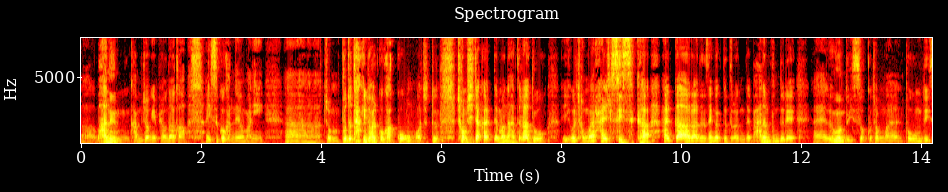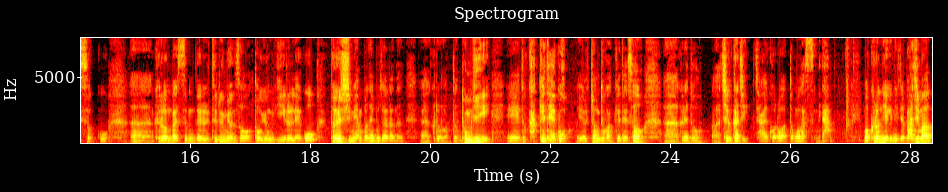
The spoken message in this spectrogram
어, 많은 감정의 변화가 있을 것 같네요. 많이 아, 좀 뿌듯하기도 할 것 같고 어쨌든 처음 시작할 때만 하더라도 이걸 정말 할 수 있을까 할까라는 생각도 들었는데 많은 분들의 에, 응원도 있었고 정말 도움도 있었고 아, 그런 말씀들 들으면서 더 용기를 내고 더 열심히 한번 해보자라는 에, 그런 어떤 동기도 갖게 되고 열정도 갖게 돼서 아, 그래도 아, 지금까지 잘 걸어왔던 것 같습니다. 뭐 그런 얘기는 이제 마지막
